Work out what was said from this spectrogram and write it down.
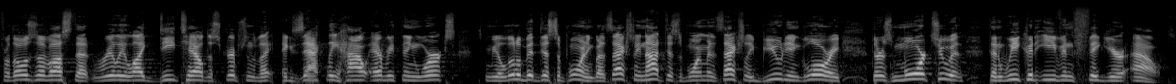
for those of us that really like detailed descriptions of exactly how everything works, it's going to be a little bit disappointing, but it's actually not disappointment, it's actually beauty and glory. There's more to it than we could even figure out.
